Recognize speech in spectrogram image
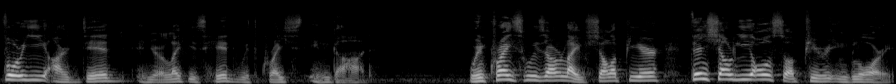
For ye are dead, and your life is hid with Christ in God. When Christ, who is our life, shall appear, then shall ye also appear in glory.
